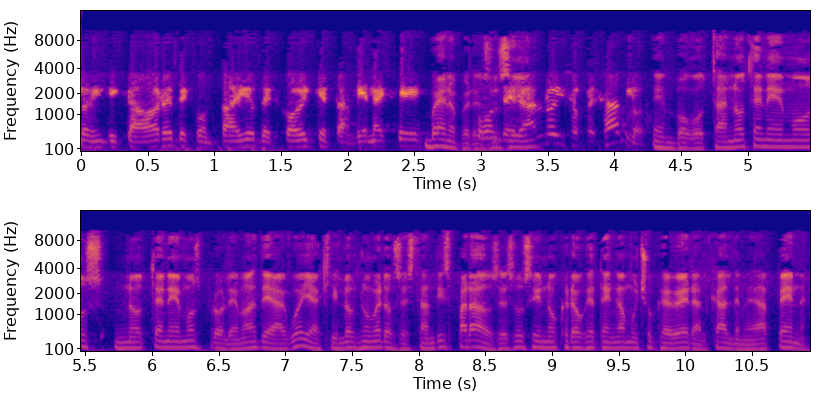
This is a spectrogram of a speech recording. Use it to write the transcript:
los indicadores de contagios de COVID que también hay que bueno, pero ponderarlo y sopesarlo. En Bogotá no tenemos, no tenemos problemas de agua y aquí los números están disparados. Eso sí no creo que tenga mucho que ver, alcalde, me da pena.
